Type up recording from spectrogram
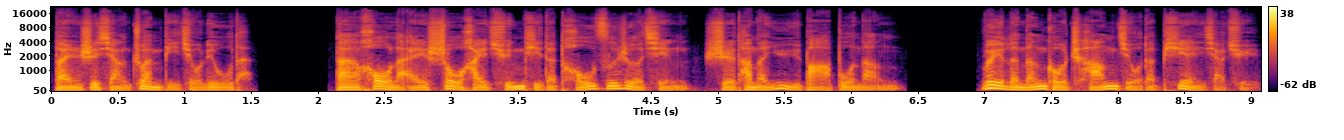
本是想赚笔就溜的。但后来，受害群体的投资热情使他们欲罢不能。为了能够长久的骗下去，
